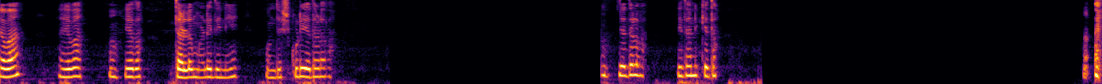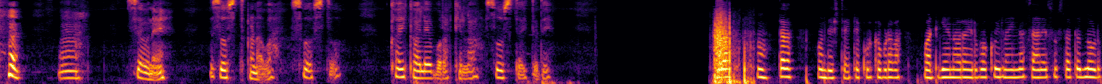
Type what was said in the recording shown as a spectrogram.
ಯವ ಯವ ಹ್ಞೂ ಯವ ತಳ್ಳು ಮಾಡಿದ್ದೀನಿ. ಒಂದಿಷ್ಟು ಕುಡಿ ಎದಳವ ಎದಳವ ನಿಧಾನಕ್ಕೆ ಎದ ಹ್ಞೂ ಸವನೆ ಸುಸ್ತು ಕಣವ ಸುಸ್ತು. ಕೈ ಕಾಲೇ ಬರೋಕ್ಕಿಲ್ಲ, ಸುಸ್ತಾಯ್ತದೆ. ಹ್ಞೂ ತಗ ಒಂದಿಷ್ಟು ಐತೆ ಕುಡ್ಕೊಬಿಡವ ಒಟ್ಟಿಗೆ ಏನಾರ ಇರಬೇಕು, ಇಲ್ಲ, ಇನ್ನೂ ಸಾರಿ ಸುಸ್ತಾತದ ನೋಡು.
